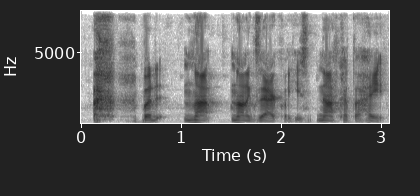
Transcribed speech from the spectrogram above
but not not exactly. He's not got the height.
